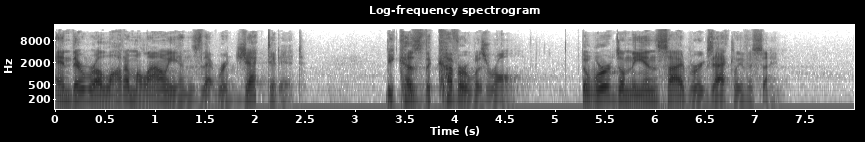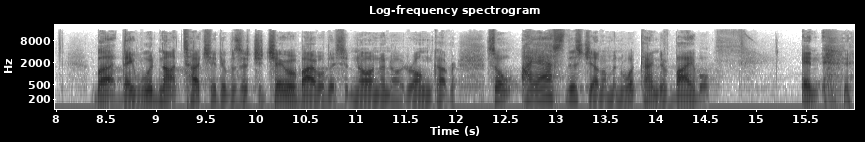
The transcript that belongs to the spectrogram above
and there were a lot of Malawians that rejected it because the cover was wrong. The words on the inside were exactly the same. But they would not touch it. It was a Chichewa Bible. They said, no, no, no, wrong cover. So I asked this gentleman, what kind of Bible? And, and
